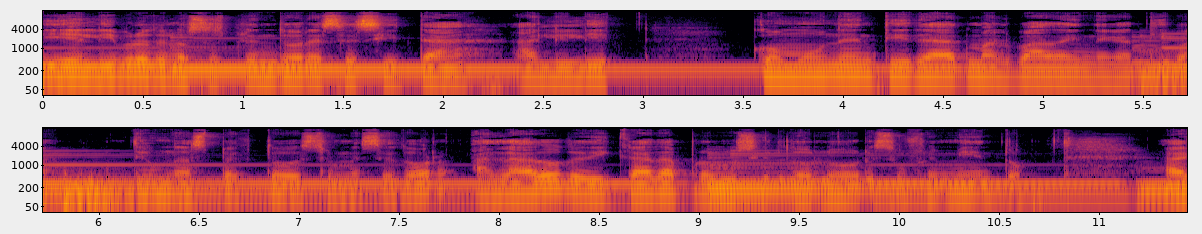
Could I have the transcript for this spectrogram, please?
y el libro de los esplendores se cita a Lilith como una entidad malvada y negativa, de un aspecto estremecedor, al lado dedicada a producir dolor y sufrimiento, a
